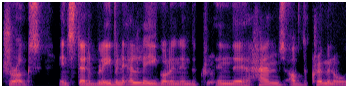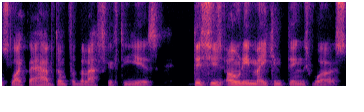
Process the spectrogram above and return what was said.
drugs instead of leaving it illegal and in the in the hands of the criminals like they have done for the last 50 years. This is only making things worse.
